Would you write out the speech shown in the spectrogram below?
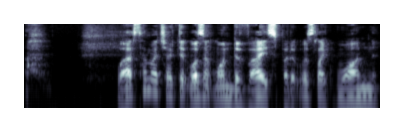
Last time I checked, it wasn't one device, but it was like one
